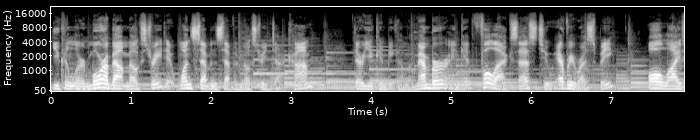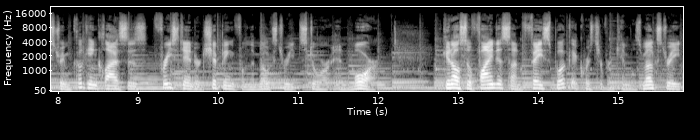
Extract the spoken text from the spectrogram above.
You can learn more about Milk Street at 177milkstreet.com. There you can become a member and get full access to every recipe, all live stream cooking classes, free standard shipping from the Milk Street store, and more. You can also find us on Facebook at Christopher Kimball's Milk Street,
